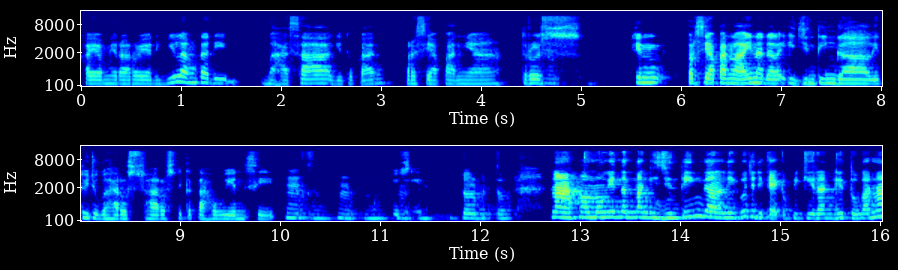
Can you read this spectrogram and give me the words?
Kayak Mira Roya dibilang tadi, bahasa gitu kan persiapannya. Terus Hmm. mungkin persiapan lain adalah izin tinggal itu juga harus harus diketahuin sih. Hmm, hmm, hmm, hmm, Itu hmm, hmm. Betul, betul. Nah, ngomongin tentang izin tinggal nih, gue jadi kayak kepikiran gitu. Karena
